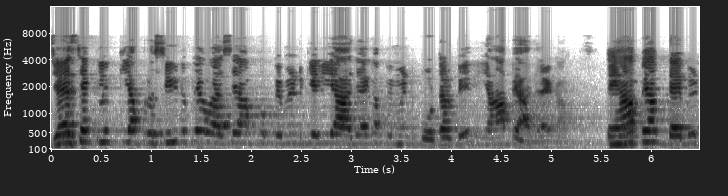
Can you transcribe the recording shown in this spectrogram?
जैसे क्लिक किया प्रोसीड पे, वैसे आपको पेमेंट के लिए आ जाएगा पेमेंट पोर्टल पे, यहाँ पे आ जाएगा। तो यहाँ पे आप debit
